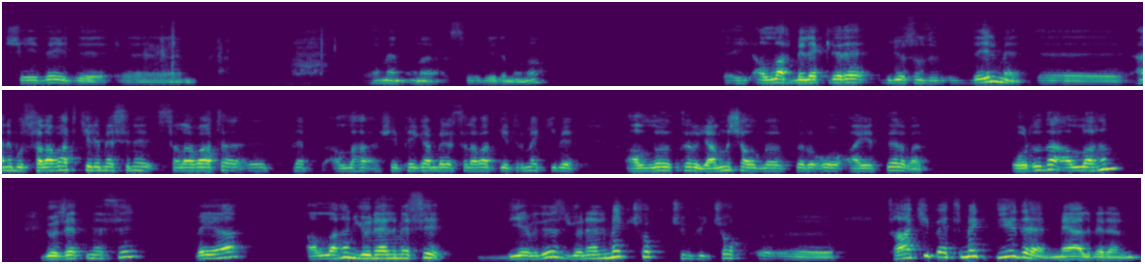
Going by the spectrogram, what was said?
şeydeydi e, hemen ona söyleyelim onu. E, Allah meleklere biliyorsunuz değil mi? E, hani bu salavat kelimesini salavata e, hep Allah'a şey peygambere salavat getirmek gibi algıladıkları, yanlış algıladıkları o ayetler var. Orada da Allah'ın gözetmesi veya Allah'ın yönelmesi diyebiliriz. Yönelmek çok çünkü çok e, takip etmek diye de meal veren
